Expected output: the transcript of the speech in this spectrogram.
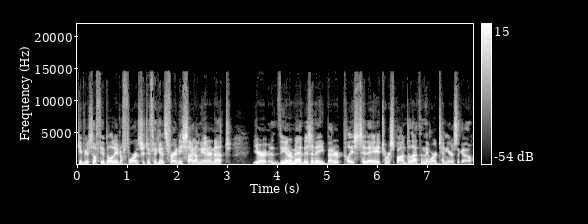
give yourself the ability to forward certificates for any site on the internet, you're, the internet is in a better place today to respond to that than they were 10 years ago.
